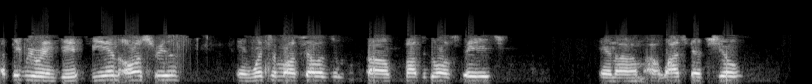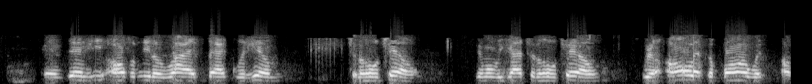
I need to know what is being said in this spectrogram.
I think we were in Vienna, Austria, and Wynton Marsalis was um, about to go on stage, and um, I watched that show, and then he offered me to ride back with him to the hotel. Then when we got to the hotel, we were all at the bar with a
